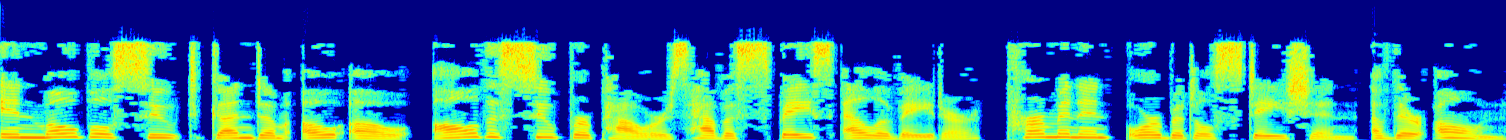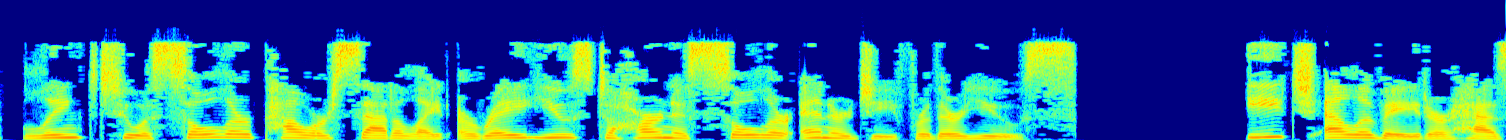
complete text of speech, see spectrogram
In Mobile Suit Gundam 00, all the superpowers have a space elevator permanent orbital station of their own, linked to a solar power satellite array used to harness solar energy for their use. Each elevator has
